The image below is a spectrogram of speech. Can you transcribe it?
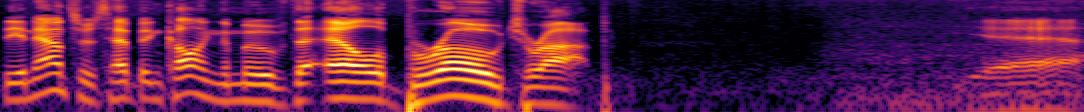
The announcers have been calling the move the El Bro drop. Yeah.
